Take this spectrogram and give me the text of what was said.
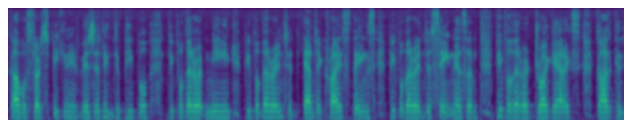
God will start speaking and visiting to people, people that are mean, people that are into antichrist things, people that are into Satanism, people that are drug addicts. God can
